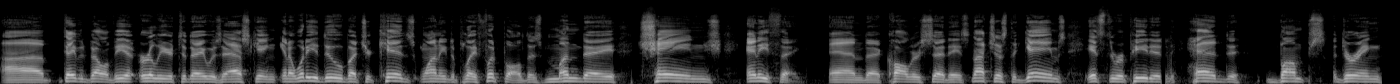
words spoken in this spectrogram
David Bellavia earlier today was asking, you know, what do you do about your kids wanting to play football? Does Monday change anything? And uh, caller said, hey, it's not just the games, it's the repeated head bumps during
